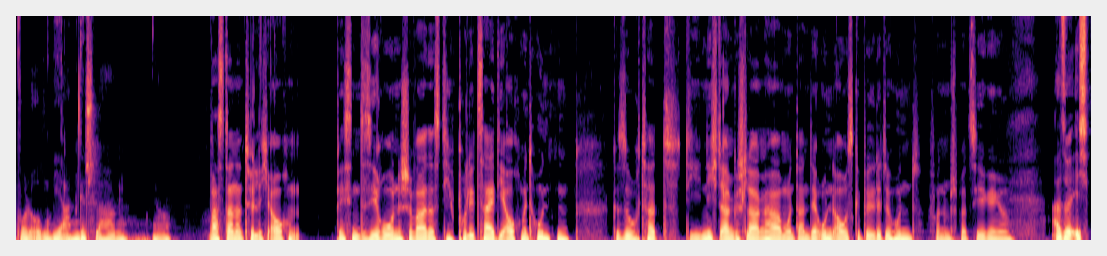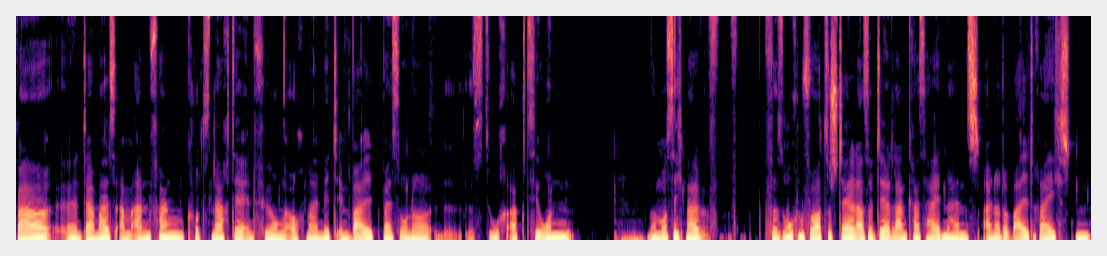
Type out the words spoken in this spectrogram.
äh, wohl irgendwie angeschlagen ja. Was dann natürlich auch ein bisschen das Ironische war, dass die Polizei, die auch mit Hunden gesucht hat, die nicht angeschlagen haben und dann der unausgebildete Hund von einem Spaziergänger. Also ich war äh, damals am Anfang, kurz nach der Entführung, auch mal mit im Wald bei so einer äh, Suchaktion. Man muss sich mal versuchen vorzustellen, also der Landkreis Heidenheim ist einer der waldreichsten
